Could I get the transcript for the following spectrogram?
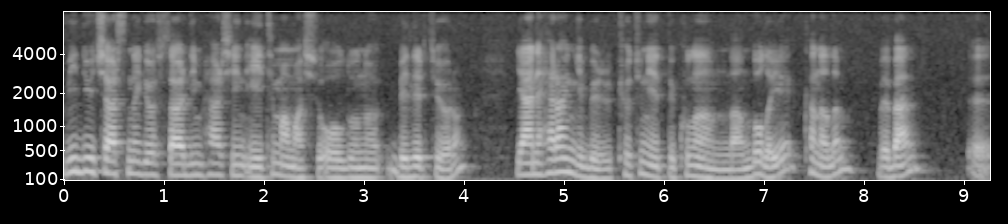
video içerisinde gösterdiğim her şeyin eğitim amaçlı olduğunu belirtiyorum. Yani herhangi bir kötü niyetli kullanımından dolayı kanalım ve ben e,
